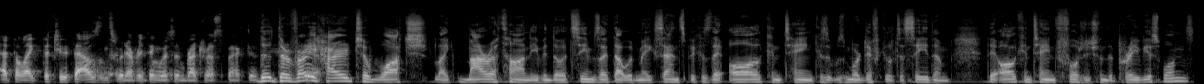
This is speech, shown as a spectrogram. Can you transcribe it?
at the like the 2000s when everything was in retrospective. They're, they're very hard to watch, like marathon, even though it seems like that would make sense because they all contain, because it was more difficult to see them, they all contain footage from the previous ones.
